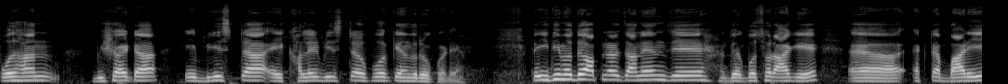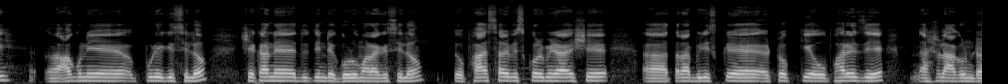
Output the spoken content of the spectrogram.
প্রধান বিষয়টা এই ব্রিজটা, এই খালের ব্রিজটার উপর কেন্দ্র করে। তো ইতিমধ্যে আপনারা জানেন যে দু এক বছর আগে একটা বাড়ি আগুনে পুড়ে গেছিল। সেখানে দু তিনটে গরু মারা গেছিল। তো ফায়ার সার্ভিস কর্মীরা এসে তারা ব্রিজকে টপকে ওভারে যে আসলে আগুনটা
